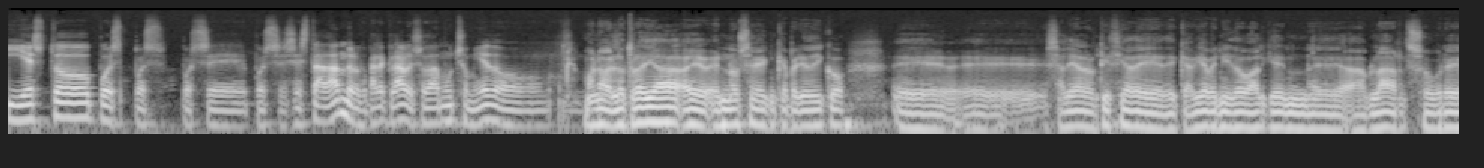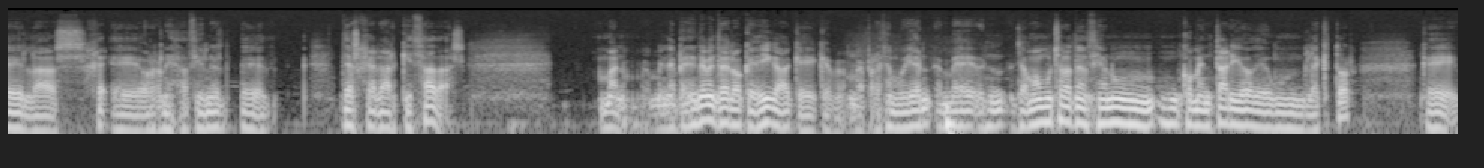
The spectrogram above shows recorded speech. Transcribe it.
Y esto pues pues pues eh, pues se está dando. Lo que pasa claro eso da mucho miedo. Bueno el otro día eh, no sé en qué periódico eh, salía la noticia de, que había venido alguien a hablar sobre las organizaciones desjerarquizadas. Bueno, independientemente de lo que diga, que, me parece muy bien, me llamó mucho la atención un, comentario de un lector que,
